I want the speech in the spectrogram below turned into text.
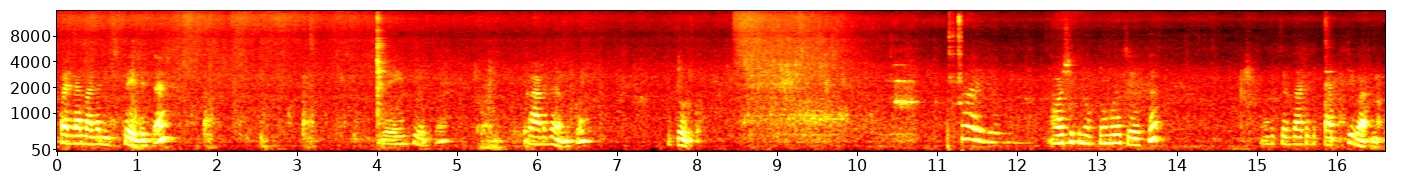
അപ്പോൾ എല്ലാം നല്ല മിക്സ് ചെയ്തിട്ട് വേവിച്ച് വെച്ച് കടുക് നമുക്ക് ഇട്ട് കൊടുക്കും. ആവശ്യത്തിന് ഉപ്പും കൂടെ ചേർത്ത് നമുക്ക് ചെറുതായിട്ട് പറ്റി വരണം.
